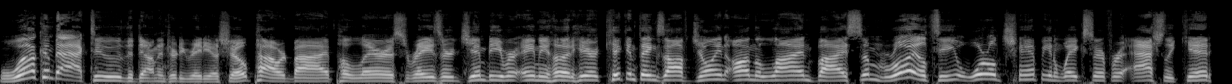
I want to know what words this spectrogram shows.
Welcome back to the Down and Dirty Radio Show, powered by Polaris Razor. Jim Beaver, Amy Hood here, kicking things off. Joined on the line by some royalty, world champion wake surfer Ashley Kidd,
